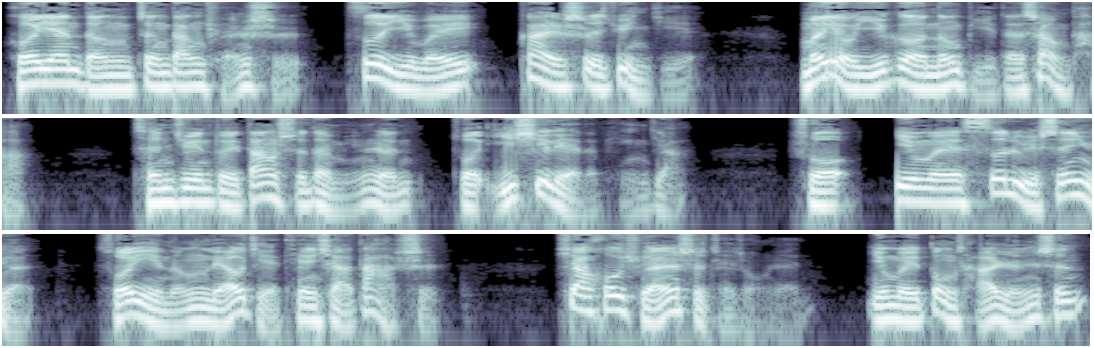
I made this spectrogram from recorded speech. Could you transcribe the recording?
何晏等正当权时，自以为盖世俊杰，没有一个能比得上他。陈军对当时的名人做一系列的评价，说因为思虑深远。所以能了解天下大事，夏侯玄是这种人，因为洞察人生，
